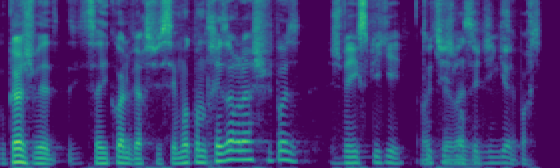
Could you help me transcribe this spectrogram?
Donc là, je vais. Ça quoi le versus? C'est moi contre Trésor, là, je suppose? Je vais expliquer. Tout de Ok, suite, je lance le jingle. C'est parti.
